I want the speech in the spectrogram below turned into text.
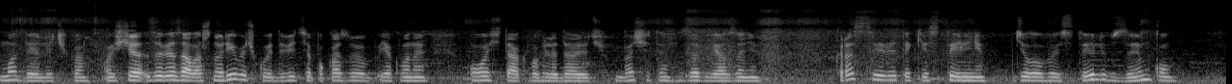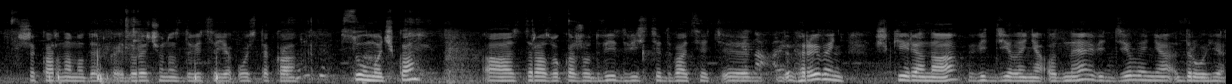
моделечка. Ось ще зав'язала шнурівочку і дивіться, показую, як вони ось так виглядають. Бачите, зав'язані. Красиві такі стильні. Діловий стиль взимку. Шикарна моделька. І, до речі, у нас дивіться, є ось така сумочка. А, зразу кажу, 2 220 е, гривень. Шкіряна, відділення одне, відділення друге.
